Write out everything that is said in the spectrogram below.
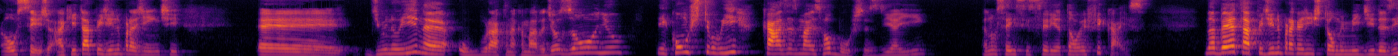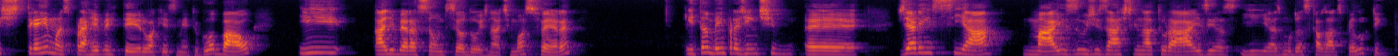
Ou seja, aqui está pedindo para a gente é, diminuir né, o buraco na camada de ozônio e construir casas mais robustas. E aí, eu não sei se seria tão eficaz. Na B, está pedindo para que a gente tome medidas extremas para reverter o aquecimento global e a liberação de CO2 na atmosfera. E também para a gente é, gerenciar mais os desastres naturais e as, e as mudanças causadas pelo tempo.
